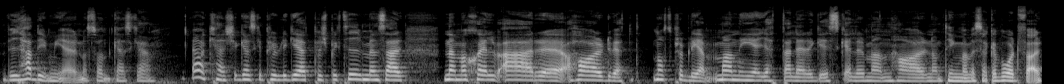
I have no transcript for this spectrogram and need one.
vi hade ju mer något sånt ganska, ja kanske ganska privilegierat perspektiv. Men så här, när man själv är, eh, har du vet, något problem, man är jätteallergisk eller man har någonting man vill söka vård för.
